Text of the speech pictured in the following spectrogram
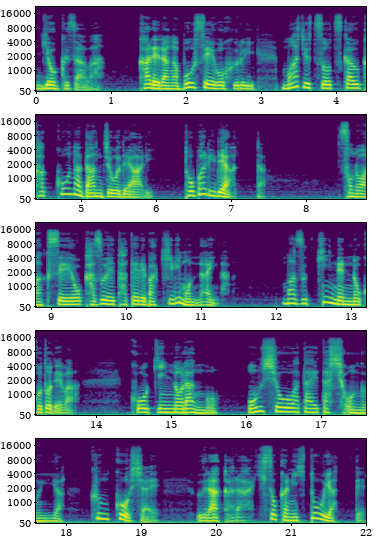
玉座は彼らが母性を振るい魔術を使う格好な壇上であり帳であった。その悪性を数え立てればきりもないがまず近年のことでは黄金の乱を恩賞を与えた将軍や勲功者へ裏から密かに人をやって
